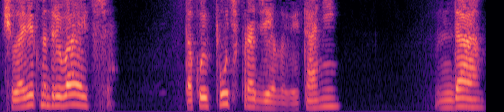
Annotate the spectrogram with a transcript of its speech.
Человек надрывается, такой путь проделывает, они...» «Да,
